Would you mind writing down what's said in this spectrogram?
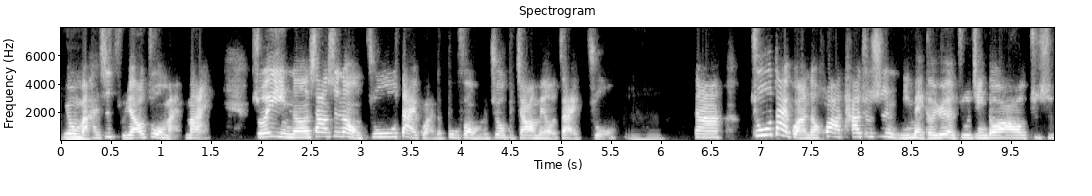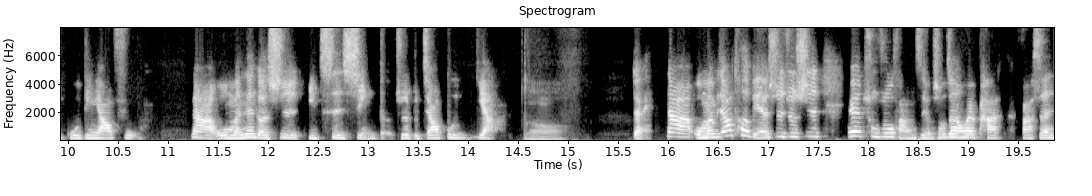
因为我们还是主要做买卖，所以呢，像是那种租代管的部分，我们就比较没有在做。嗯哼。那租代管的话，它就是你每个月的租金都要就是固定要付，那我们那个是一次性的，就是比较不一样。哦。对，那我们比较特别的是，就是因为出租房子有时候真的会怕发生，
